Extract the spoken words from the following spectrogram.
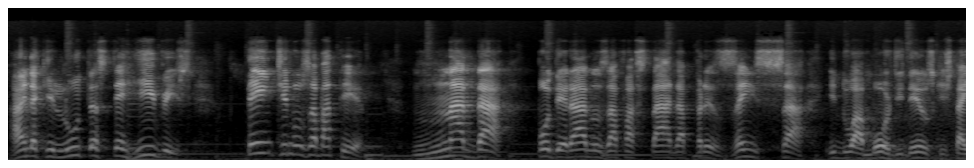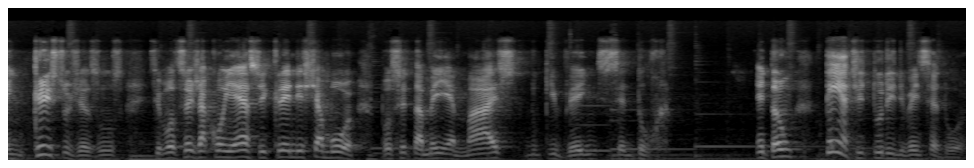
ainda que lutas terríveis tente nos abater. Nada poderá nos afastar da presença e do amor de Deus que está em Cristo Jesus. Se você já conhece e crê neste amor, você também é mais do que vencedor. Então, tenha atitude de vencedor.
